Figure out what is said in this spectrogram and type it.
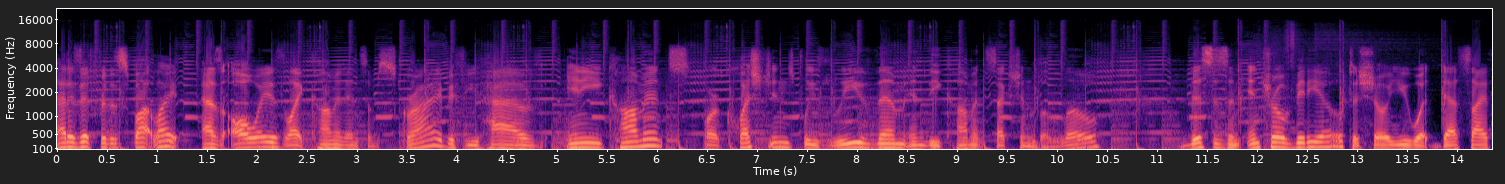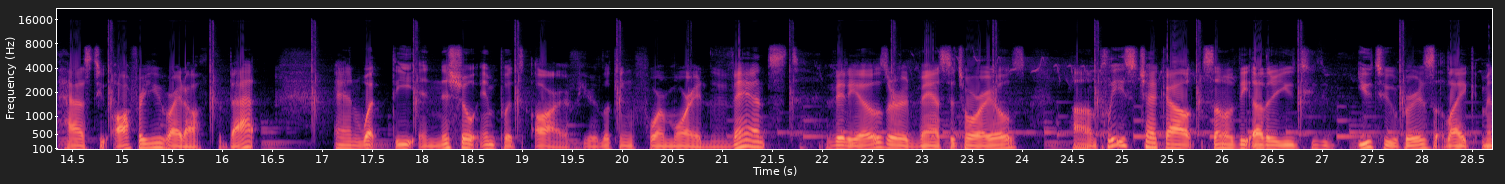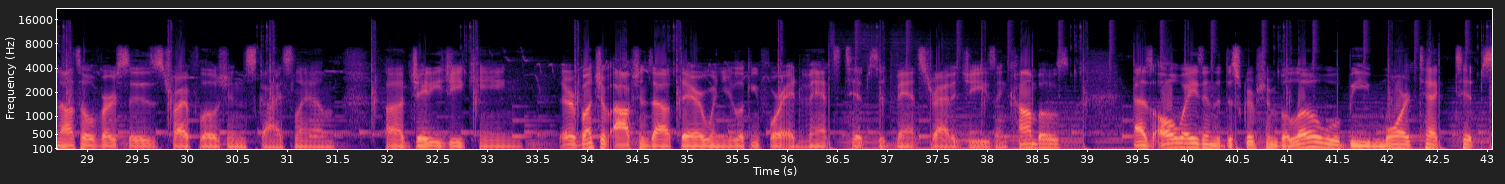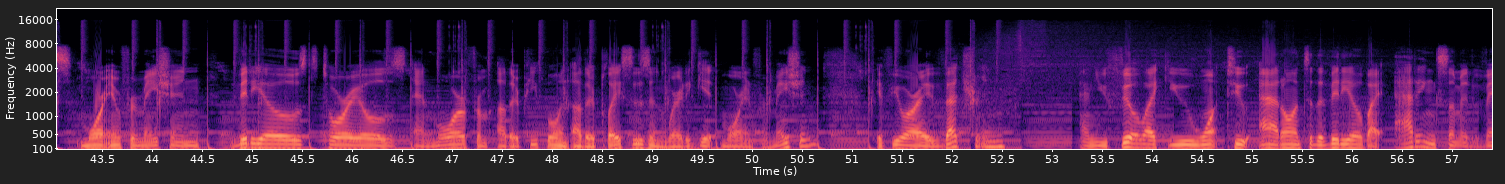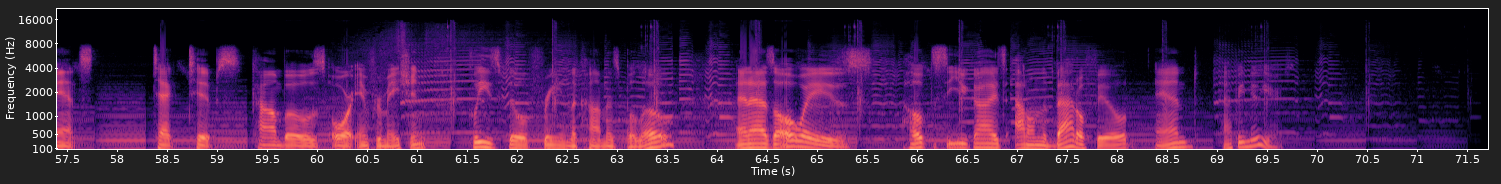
that is it for the spotlight. As always, like, comment, and subscribe. If you have any comments or questions, please leave them in the comment section below. This is an intro video to show you what Death Scythe has to offer you right off the bat and what the initial inputs are. If you're looking for more advanced videos or advanced tutorials, um, please check out some of the other YouTube YouTubers like Minato versus Tryflozn, Skyslam, uh, JDG King. There are a bunch of options out there when you're looking for advanced tips, advanced strategies, and combos. As always, in the description below will be more tech tips, more information, videos, tutorials, and more from other people in other places and where to get more information. If you are a veteran and you feel like you want to add on to the video by adding some advanced tech tips, combos, or information, please feel free in the comments below. And as always, hope to see you guys out on the battlefield and Happy New Year's.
